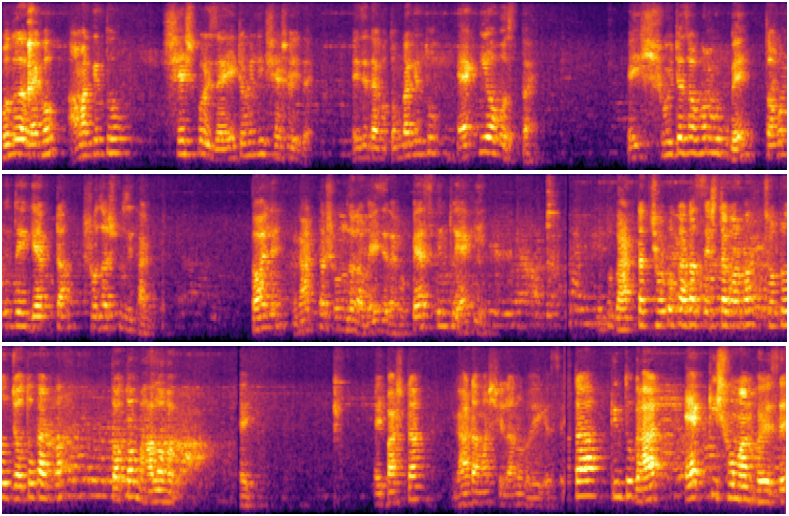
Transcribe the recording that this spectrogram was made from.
বন্ধুরা, দেখো, আমার কিন্তু শেষ পর্যায়ে এইটা হইলেই শেষ হয়ে যায়। এই যে দেখো, তোমরা কিন্তু একই অবস্থায় এই সুইটা যখন উঠবে, তখন কিন্তু এই গ্যাপটা সোজাসুজি থাকবে। তাহলে ঘাটটা সুন্দর হবে। এই যে দেখো, প্যাচ কিন্তু একই। কিন্তু ঘাটটা ছোট কাটার চেষ্টা করবা, ছোট যত কাটবা, তত ভালো হবে। এই এই পাঁচটা ঘাট আমার শিলানো হয়ে গেছে। কিন্তু ঘাট একই সমান হয়েছে,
